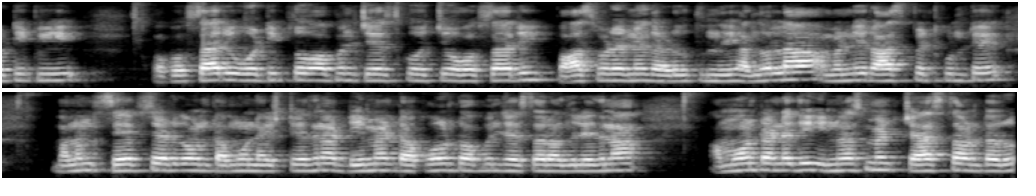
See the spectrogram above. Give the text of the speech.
ఓటీపీ ఒక్కొక్కసారి ఓటీపీతో ఓపెన్ చేసుకోవచ్చు ఒక్కొక్కసారి పాస్వర్డ్ అనేది అడుగుతుంది. అందువల్ల అవన్నీ రాసి పెట్టుకుంటే మనం సేఫ్ సైడ్గా ఉంటాము. నెక్స్ట్ ఏదైనా డిమాట్ అకౌంట్ ఓపెన్ చేస్తారు అందులో ఏదైనా అమౌంట్ అనేది ఇన్వెస్ట్మెంట్ చేస్తూ ఉంటారు.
